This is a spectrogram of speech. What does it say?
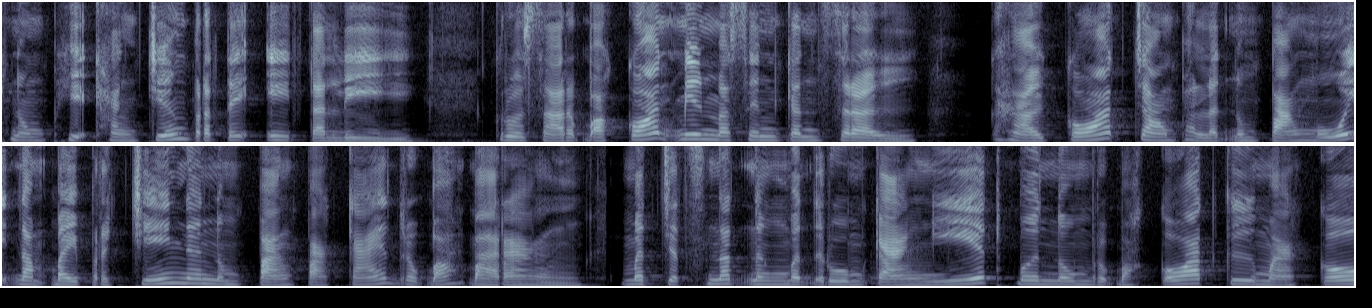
ក្នុងភូមិខាងជើងប្រទេសអ៊ីតាលី គ្រួសាររបស់គាត់មានម៉ាស៊ីនកិនស្រូវ ហើយគាត់ចង់ផលិតនំប៉័ងមួយដើម្បីប្រជែងនឹងនំប៉័ងប៉ាកែតរបស់បារាំងមិត្តជិតស្និទ្ធនិងមិត្តរួមការងារធ្វើនំរបស់គាត់គឺ Marco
